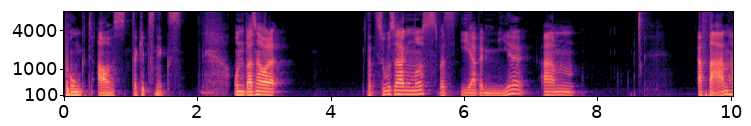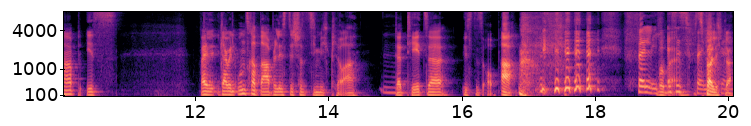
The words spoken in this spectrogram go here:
Punkt. Aus. Da gibt's nichts. Und was man aber dazu sagen muss, was ich ja bei mir ähm, erfahren habe, ist, weil ich glaube, in unserer Bubble ist es schon ziemlich klar. Der Täter ist das Opfer. Ah, Völlig. wobei, es ist völlig, völlig klar.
